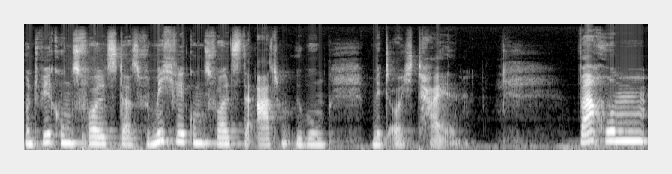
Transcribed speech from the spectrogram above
und wirkungsvollste, also für mich wirkungsvollste Atemübung mit euch teilen. Warum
